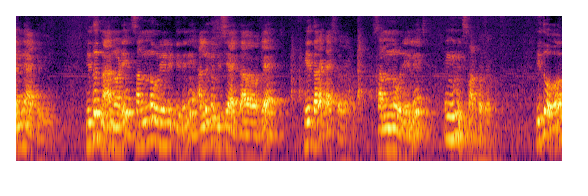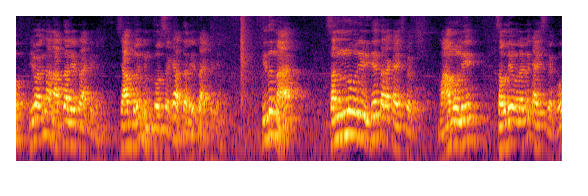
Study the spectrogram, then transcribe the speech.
ಎಣ್ಣೆ ಹಾಕಿದ್ದೀವಿ. ಇದನ್ನ ನೋಡಿ ಸಣ್ಣ ಉರಿಯಲ್ಲಿ ಇಟ್ಟಿದ್ದೀನಿ. ಅಲ್ಲಿಗೂ ಬಿಸಿ ಆಯ್ತು ಆವಾಗಲೇ? ಈ ಥರ ಕಾಯಿಸ್ಕೋಬೇಕು. ಸಣ್ಣ ಉರಿಯಲ್ಲಿ ಹಿಂಗೆ ಮಿಕ್ಸ್ ಮಾಡ್ಕೋಬೇಕು. ಇದು ಇವಾಗ ನಾನು ಅರ್ಧ ಲೀಟ್ರ್ ಹಾಕಿದ್ದೀನಿ. ಶಾಂಪಲ್ ನಿಮ್ಗೆ ತೋರ್ಸೋಕ್ಕೆ ಅರ್ಧ ಲೀಟ್ರ್ ಹಾಕಿದ್ದೀನಿ. ಇದನ್ನ ಸಣ್ಣ ಉರಿ ಇದೇ ಥರ ಕಾಯಿಸ್ಬೇಕು. ಮಾಮೂಲಿ ಸೌದೆ ಒಲೆಯಲ್ಲಿ ಕಾಯಿಸ್ಬೇಕು.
